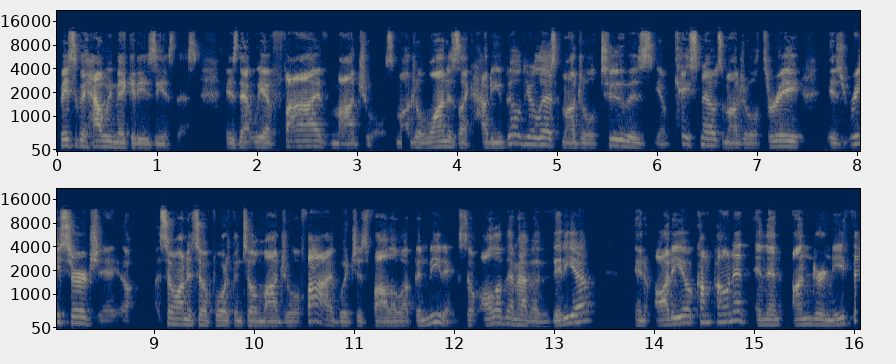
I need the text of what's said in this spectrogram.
basically how we make it easy is this: is that we have five modules. Module one is like how do you build your list. Module two is you know case notes. Module three is research, eh, so on and so forth until module five, which is follow up and meetings. So all of them have a video, an audio component, and then underneath it,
